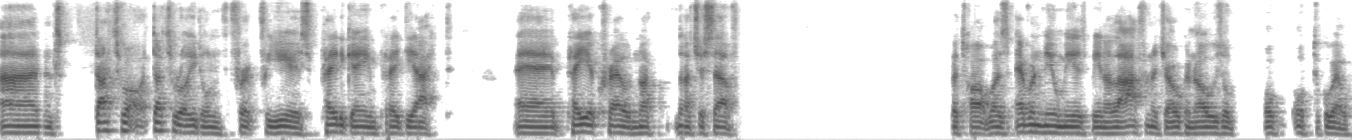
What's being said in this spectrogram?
and that's what that's what I done for, for years. Play the game, play the act, uh, play your crowd, not not yourself. I thought was everyone knew me as being a laugh and a joke and always up, up, up to go out.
